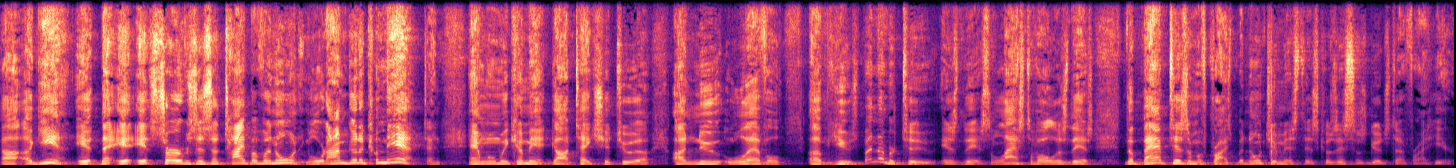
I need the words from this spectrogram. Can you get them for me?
uh, again, it, it, serves as a type of anointing. Lord, I'm going to commit. And, and when we commit, God takes you to a, a new level of use. But number two is this, and last of all is this the baptism of Christ. But don't you miss this because this is good stuff right here.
